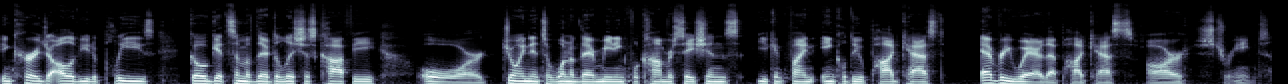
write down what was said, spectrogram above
encourage all of you to please go get some of their delicious coffee or join into one of their meaningful conversations. You can find Inkledo podcast everywhere that podcasts are streamed.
